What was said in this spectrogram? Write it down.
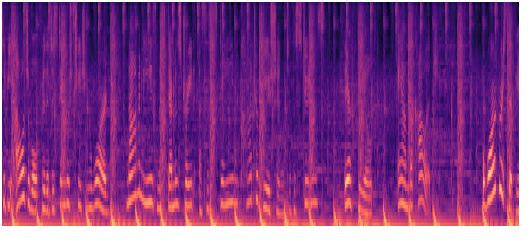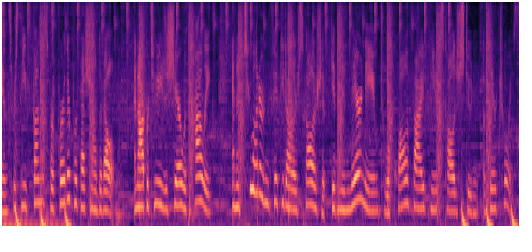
To be eligible for the Distinguished Teaching Award, nominees must demonstrate a sustained contribution to the students, their field, and the college. Award recipients receive funds for further professional development, an opportunity to share with colleagues, and a $250 scholarship given in their name to a qualified Phoenix College student of their choice.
